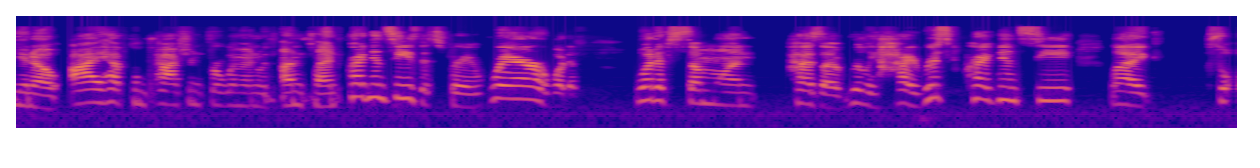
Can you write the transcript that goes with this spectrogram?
you know, I have compassion for women with unplanned pregnancies. That's very rare. Or what if, what if someone has a really high risk pregnancy? Like, so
